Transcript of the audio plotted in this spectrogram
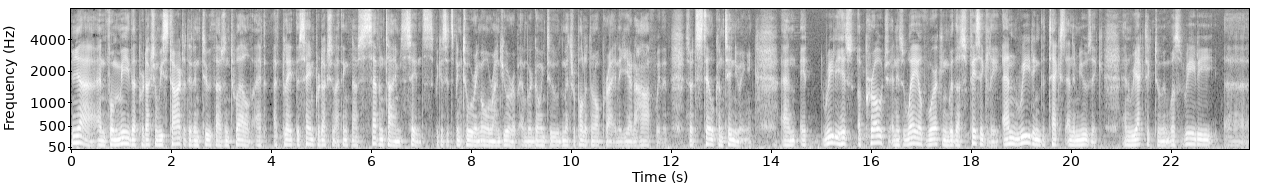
Yeah, and for me, that production, we started it in 2012. I've, I've played the same production, I think, now seven times since, because it's been touring all around Europe, and we're going to the Metropolitan Opera in a year and a half with it. So it's still continuing and it really his approach and his way of working with us physically and reading the text and the music and reacting to it was really uh,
